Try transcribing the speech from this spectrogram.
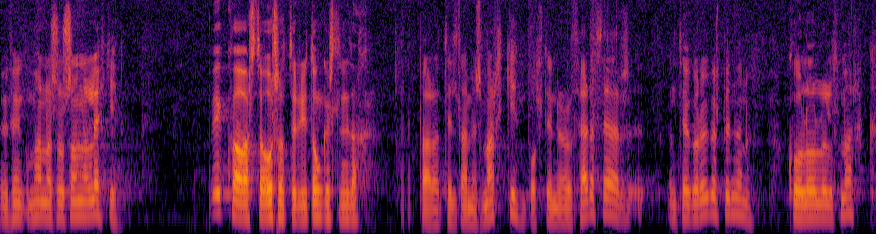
við fengum hana svo sannarlega ekki. Við hvað varstu ósáttur í dóngjastlunni í dag? Bara til dæmis marki, boltinn er á ferð þegar hann tekur aukarspinnuna, kólólulegt mark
